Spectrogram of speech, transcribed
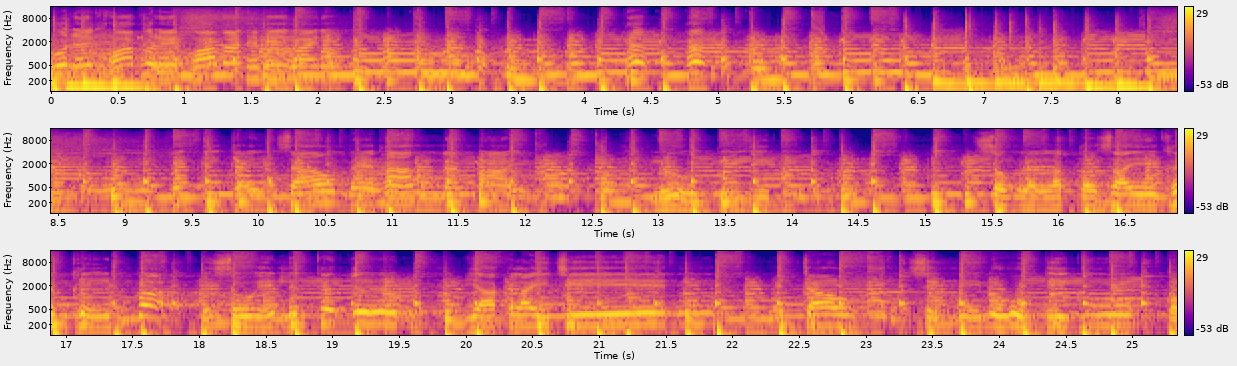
ผู้ใดขอผู้ใดขอมาแต่แม่งไรนี่เฮ้อเฮ้อเล็กที่ใจสาวแม่ทางนางไม้ลูกปีนส่งและลักก็ใส่ขึ้นคืนว่าเป็นสวยเหลึกก็เกินอยากใกล้ชิดเจ้าสิมีลูกติกก็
